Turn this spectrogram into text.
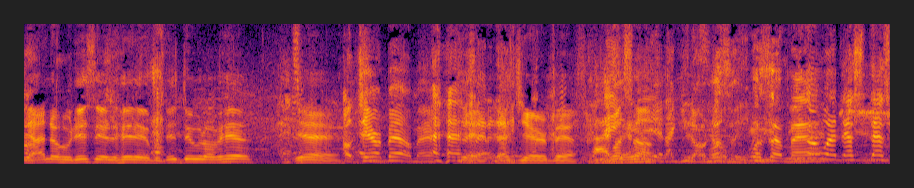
yeah, I know who this is, here, but this dude over here, yeah, Oh, Jared Bell, man. yeah, that's Jared Bell. Hi, What's Jared. up? Yeah, like you don't know me. What's up, man? You know what? That's that's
